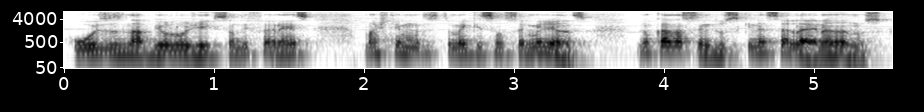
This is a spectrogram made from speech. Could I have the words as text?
coisas na biologia que são diferentes, mas tem muitas também que são semelhantes. No caso assim, dos Kineceleranos,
